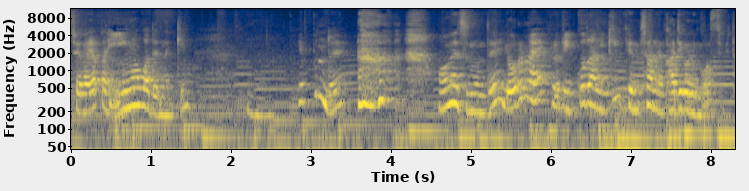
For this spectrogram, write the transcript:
제가 약간 잉어가 된 느낌? 음, 예쁜데? 마음에 드는데? 여름에 그래도 입고 다니기 괜찮은 가디건인 것 같습니다.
